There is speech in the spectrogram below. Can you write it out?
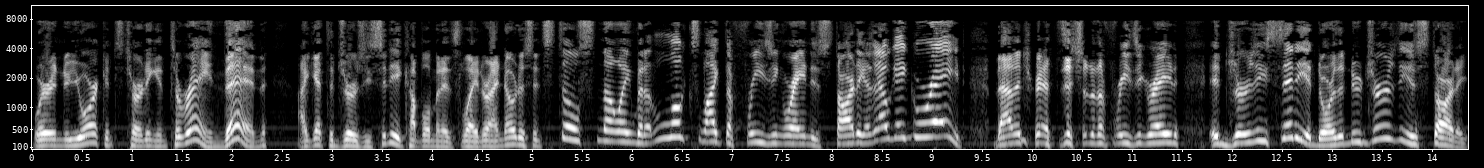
where in New York it's turning into rain. Then I get to Jersey City a couple of minutes later. I notice it's still snowing, but it looks like the freezing rain is starting. I say, okay, great. Now the transition to the freezing rain in Jersey City in northern New Jersey is starting.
